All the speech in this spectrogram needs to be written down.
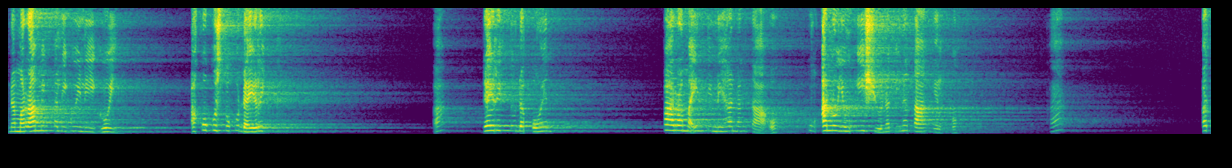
na maraming kaligoy-ligoy. Ako gusto ko direct. Ha? Direct to the point. Para maintindihan ng tao kung ano yung issue na tinatakil ko. Ha? At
